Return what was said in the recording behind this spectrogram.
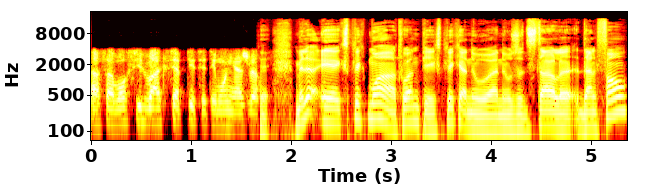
à savoir s'il va accepter ces témoignages-là. Mais là, eh, explique-moi, Antoine, puis explique à nos, à nos auditeurs. là. Dans le fond,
